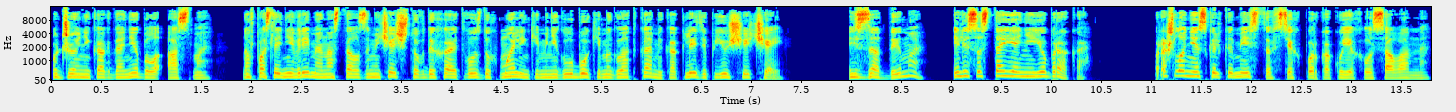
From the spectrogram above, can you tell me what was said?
У Джо никогда не было астмы, но в последнее время она стала замечать, что вдыхает воздух маленькими неглубокими глотками, как леди, пьющая чай. Из-за дыма или состояния ее брака? Прошло несколько месяцев с тех пор, как уехала Саванна.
